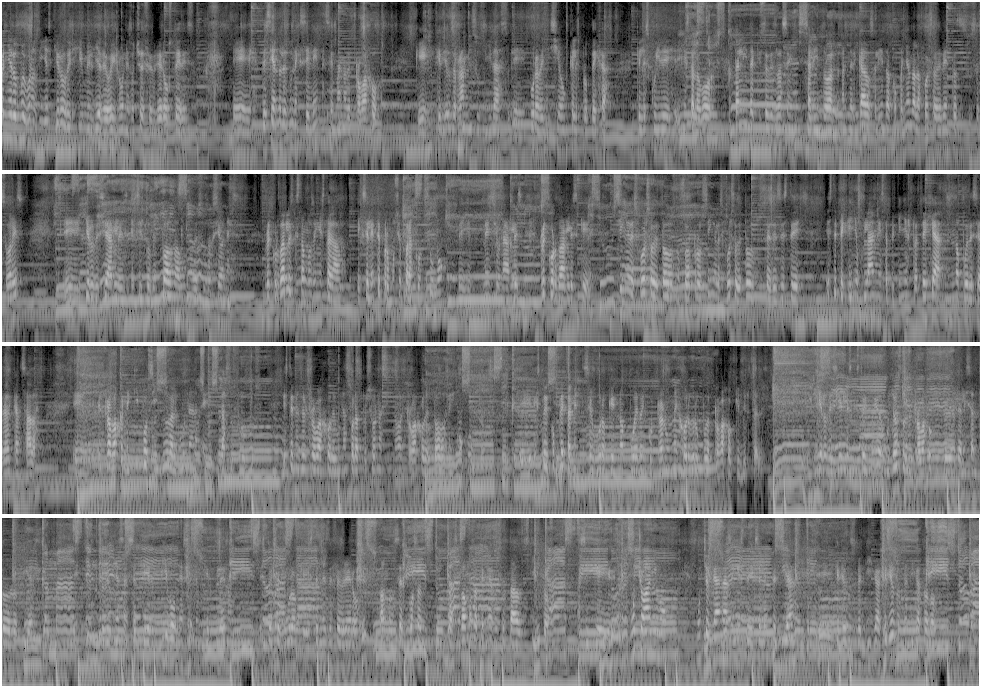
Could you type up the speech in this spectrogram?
compañeros? Muy buenos días. Quiero dirigirme el día de hoy, lunes 8 de febrero, a ustedes, eh, deseándoles una excelente semana de trabajo, que, Dios derrame en sus vidas eh, pura bendición, que les proteja, que les cuide en esta labor tan linda que ustedes hacen saliendo al, mercado, saliendo, acompañando a la fuerza de ventas de sus asesores. Eh, quiero desearles éxito de toda una de sus acciones recordarles que estamos en esta excelente promoción para consumo, mencionarles, recordarles que sin el esfuerzo de todos nosotros, sin el esfuerzo de todos ustedes, este, este pequeño plan, esta pequeña estrategia no puede ser alcanzada. Eh, el trabajo en equipo sin duda alguna eh, da sus frutos. Este no es el trabajo de una sola persona, sino el trabajo de todos en conjunto. Eh, estoy completamente seguro que no puedo encontrar un mejor grupo de trabajo que el de ustedes. Quiero decirles que estoy muy orgulloso del trabajo que ustedes realizan todos los días. Ustedes me hacen sentir vivo, me hacen sentir pleno estoy seguro que este mes de febrero vamos a hacer cosas distintas, vamos a tener resultados distintos. Así que mucho ánimo, muchas ganas en este excelente día. Eh, que Dios nos bendiga, que Dios nos bendiga a todos.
